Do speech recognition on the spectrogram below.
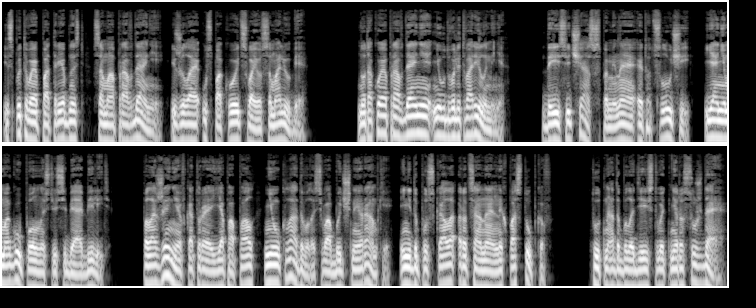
испытывая потребность в самооправдании и желая успокоить свое самолюбие. Но такое оправдание не удовлетворило меня. Да и сейчас, вспоминая этот случай, я не могу полностью себя обелить. Положение, в которое я попал, не укладывалось в обычные рамки и не допускало рациональных поступков. Тут надо было действовать не рассуждая.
